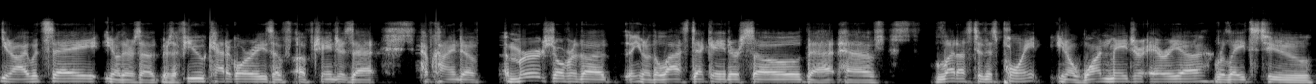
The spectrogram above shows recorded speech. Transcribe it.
you know, I would say, you know, there's a there's a few categories of, of changes that have kind of emerged over the you know the last decade or so that have led us to this point. You know, one major area relates to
